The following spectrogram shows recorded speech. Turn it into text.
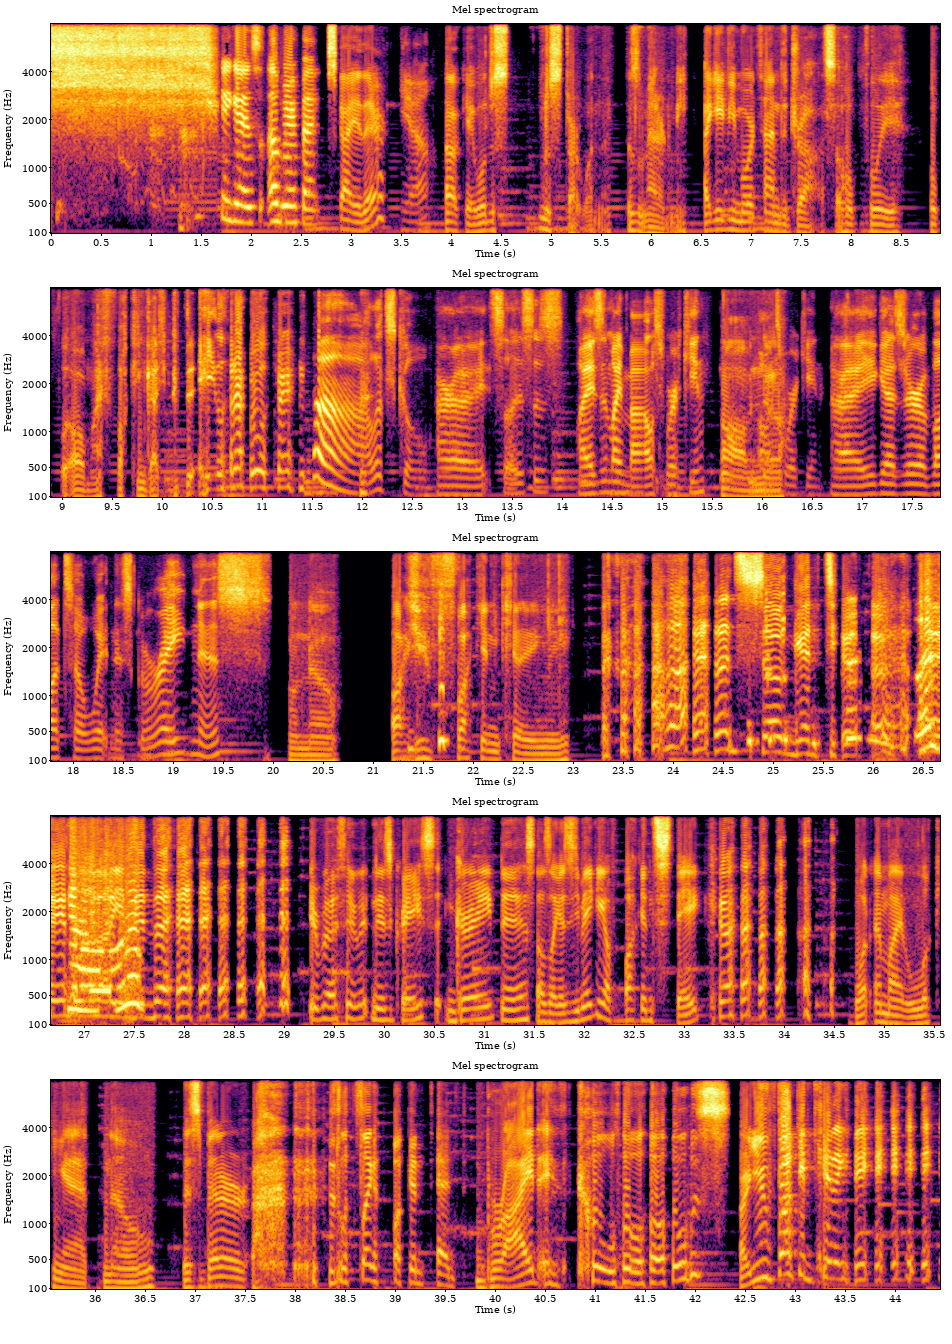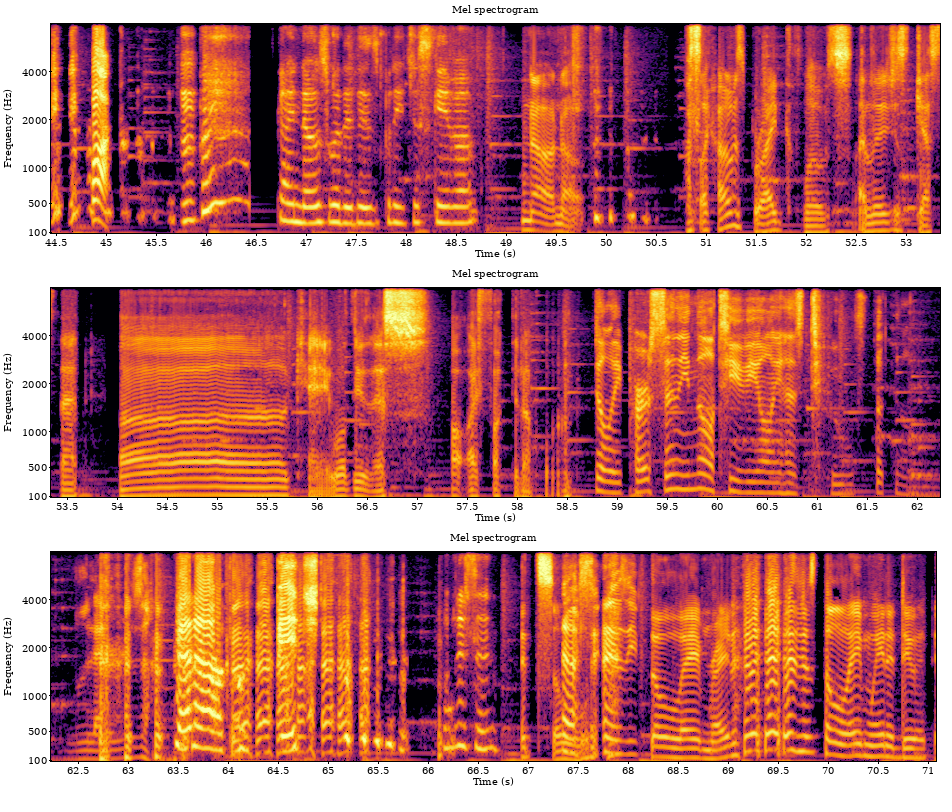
Hey guys, I'll be right back. Sky, you there? Yeah. Okay, we'll just we'll just start one then. Doesn't matter to me. I gave you more time to draw, so hopefully, hopefully. Oh my fucking god! You picked the eight-letter word. Ah, let's go. All right. So this is why isn't my mouse working? Oh Oh, no! it's working. All right, you guys are about to witness greatness. Oh no! Are you fucking kidding me? That's so good, dude. Let's love how go. You did that. You're about to witness grace, greatness. I was like, is he making a fucking steak? what am I looking at? No. This better. it looks like a fucking tent. Bride in clothes? Are you fucking kidding me? Fuck. Guy knows what it is, but he just gave up. No, no. I was like, how is bride close? I literally just guessed that. Uh, okay, we'll do this. Oh, I fucked it up. Hold on. Silly person. You know TV only has two fucking letters. Shut up, bitch. What is it? It's so as soon as he so lame, right? it's just a lame way to do it.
